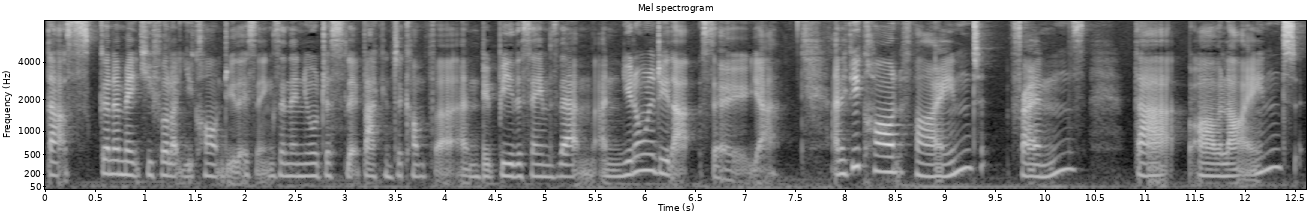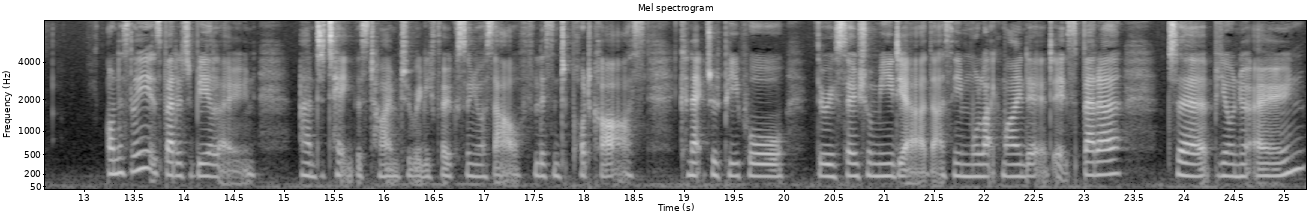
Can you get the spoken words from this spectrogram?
that's gonna make you feel like you can't do those things and then you'll just slip back into comfort and be the same as them and you don't want to do that. So yeah. And if you can't find friends that are aligned honestly it's better to be alone and to take this time to really focus on yourself listen to podcasts connect with people through social media that seem more like-minded. It's better to be on your own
